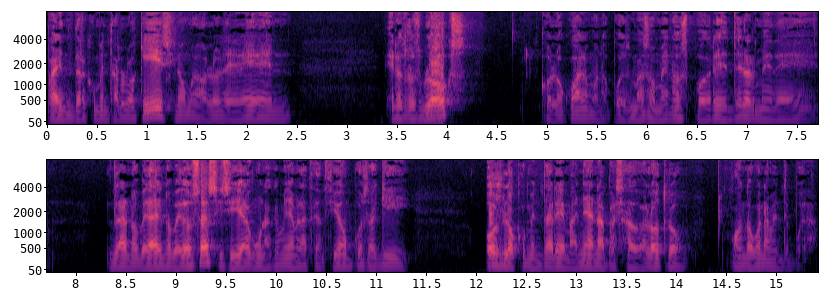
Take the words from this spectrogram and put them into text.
para intentar comentarlo aquí, si no, me lo leeré en, en otros blogs, con lo cual, bueno, pues más o menos podré enterarme de, de las novedades novedosas y si hay alguna que me llame la atención, pues aquí os lo comentaré mañana, pasado al otro, cuando buenamente pueda.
